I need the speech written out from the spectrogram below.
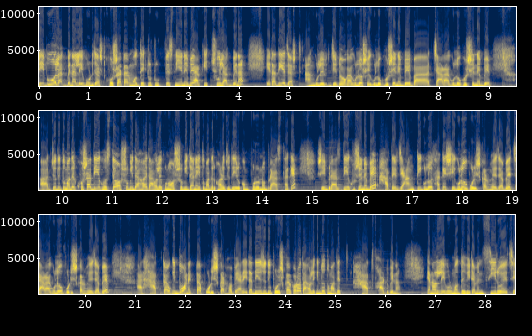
লেবুও লাগবে না, লেবুর জাস্ট খোসাটার মধ্যে একটু টুথপেস্ট নিয়ে নেবে আর কিচ্ছুই লাগবে না। এটা দিয়ে জাস্ট আঙ্গুলের যে ডগাগুলো সেগুলো ঘষে নেবে বা চারাগুলো ঘষে নেবে। আর যদি তোমাদের খোসা দিয়ে ঘষতে অসুবিধা হয় তাহলে কোনো অসুবিধা নেই, তোমাদের ঘরে যদি এরকম পুরনো ব্রাশ থাকে, সেই ব্রাশ দিয়ে ঘষে নেবে। হাতের যে আংটিগুলো থাকে সেগুলোও পরিষ্কার হয়ে যাবে, চারাগুলোও পরিষ্কার হয়ে যাবে। আর হাতটাও কিন্তু অনেকটা পরিষ্কার হবে। আর এটা দিয়ে যদি পরিষ্কার করো তাহলে কিন্তু তোমাদের হাত ফাটবে না। কেননা লেবুর মধ্যে ভিটামিন সি রয়েছে,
